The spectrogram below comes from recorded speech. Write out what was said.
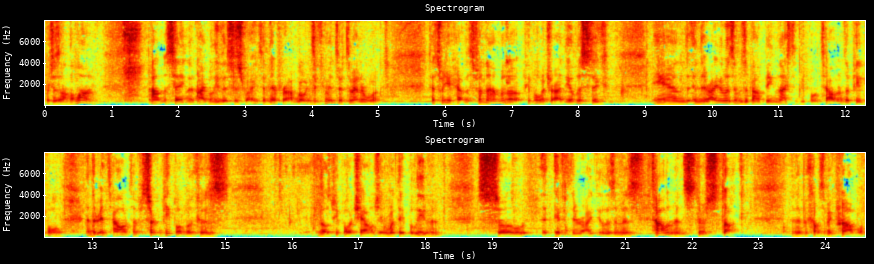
which is on the line. I'm saying that I believe this is right, and therefore I'm going to commit to it no matter what. That's when you have this phenomena of people which are idealistic, and, and their idealism is about being nice to people and tolerant to people, and they're intolerant of certain people because those people are challenging what they believe in. So if their idealism is tolerance, they're stuck, and it becomes a big problem.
